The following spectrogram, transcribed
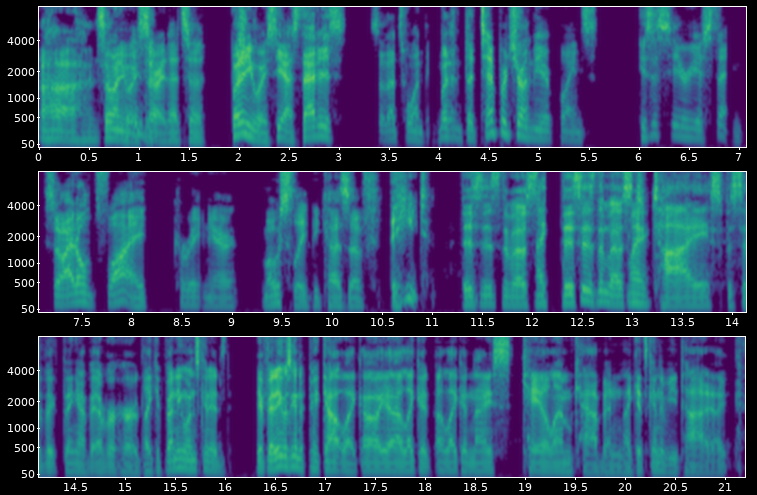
Uh, so anyway, sorry, that's a. But anyways, yes, that is. So that's one thing. But the temperature on the airplanes is a serious thing. So I don't fly Korean Air mostly because of the heat. This is the most. Like- this is the most like- Ty specific thing I've ever heard. Like, if anyone's gonna, if anyone's gonna pick out, like, oh yeah, I like a, I like a nice KLM cabin. Like, it's gonna be Ty. Like,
